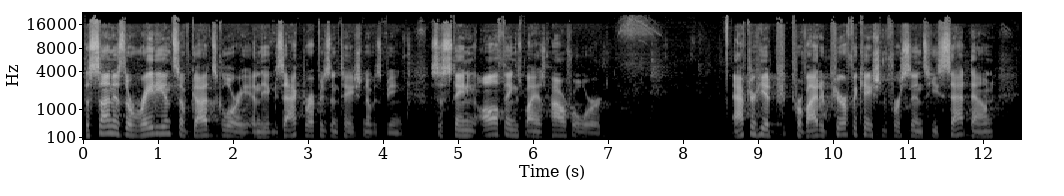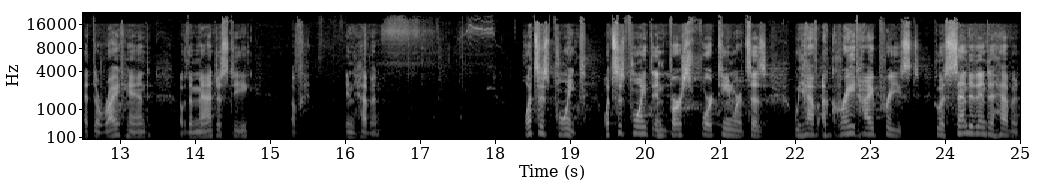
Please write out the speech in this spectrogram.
The sun is the radiance of God's glory and the exact representation of his being, sustaining all things by his powerful word. After he had provided purification for sins, he sat down at the right hand of the majesty of in heaven. What's his point? What's his point in verse 14 where it says, We have a great high priest who ascended into heaven,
